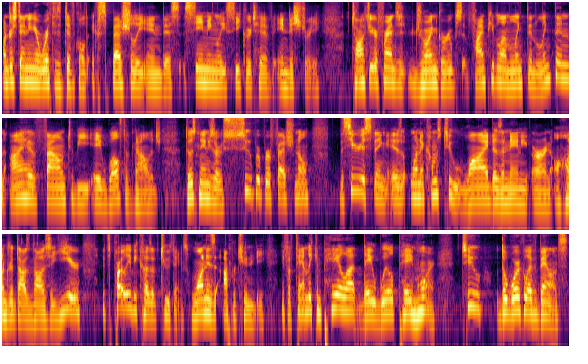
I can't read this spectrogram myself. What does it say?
Understanding your worth is difficult, especially in this seemingly secretive industry. Talk to your friends, join groups, find people on LinkedIn. LinkedIn, I have found to be a wealth of knowledge. Those nannies are super professional. The serious thing is when it comes to why does a nanny earn $100,000 a year, it's partly because of two things. One is opportunity. If a family can pay a lot, they will pay more. Two, the work life balance.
